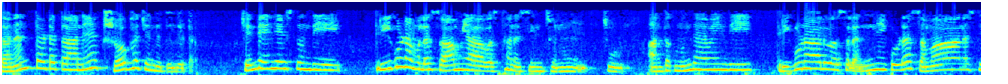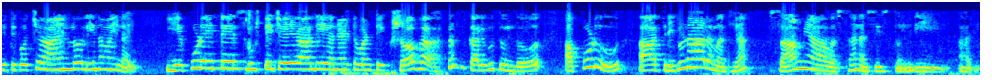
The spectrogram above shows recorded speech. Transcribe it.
తనంతట తానే క్షోభ చెందుతుందిట. చెంది ఏం చేస్తుంది? త్రిగుణముల సామ్యావస్థ నశించును. చూడు అంతకు ముందు ఏమైంది? త్రిగుణాలు అసలు అన్నీ కూడా సమాన స్థితికి వచ్చి ఆయనలో లీనమైనాయి. ఎప్పుడైతే సృష్టి చేయాలి అనేటువంటి క్షోభ కలుగుతుందో అప్పుడు ఆ త్రిగుణాల మధ్య సామ్యావస్థ నశిస్తుంది అది.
